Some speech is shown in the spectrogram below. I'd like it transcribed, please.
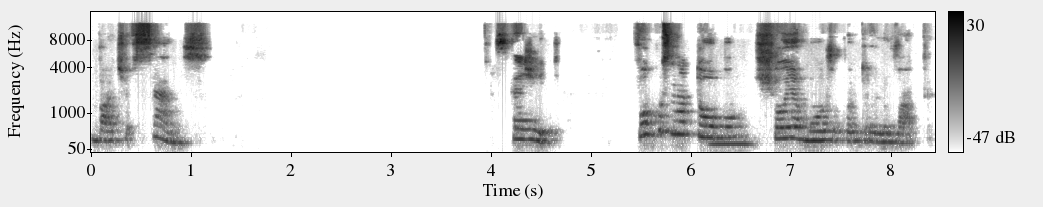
бачив сенс. Скажіть, фокус на тому, що я можу контролювати.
